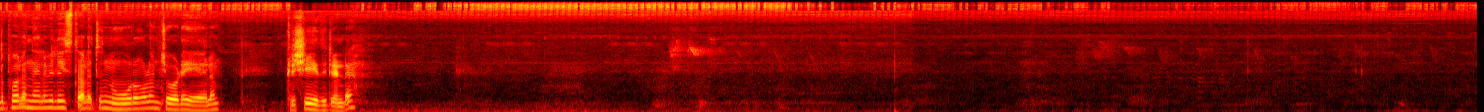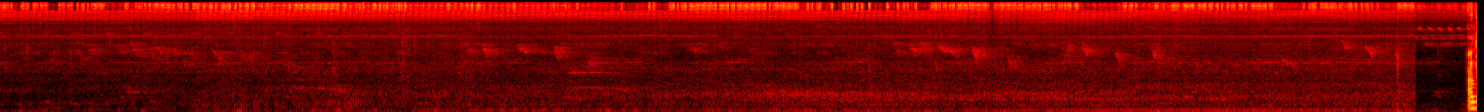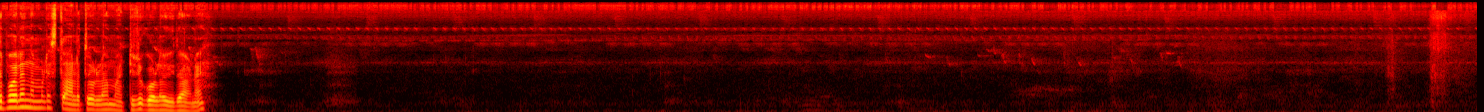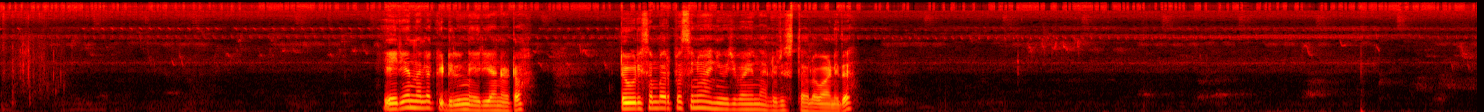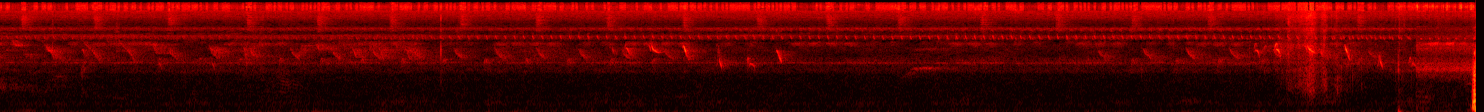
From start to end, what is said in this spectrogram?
അതുപോലെ നിലവിൽ ഈ സ്ഥലത്ത് നൂറോളം ചോട ഏലം കൃഷി ചെയ്തിട്ടുണ്ട്. അതുപോലെ നമ്മുടെ സ്ഥലത്തുള്ള മറ്റൊരു കുളം ഇതാണ്. ഏരിയ നല്ല കിടിലൻ ഏരിയ ആണ് കേട്ടോ. ടൂറിസം പർപ്പസിനും അനുയോജ്യമായ നല്ലൊരു സ്ഥലമാണിത്.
